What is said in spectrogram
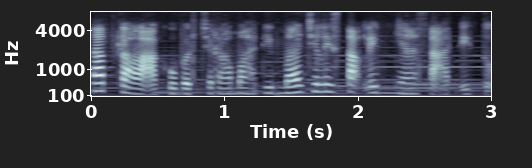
tatkala aku berceramah di majelis taklimnya saat itu.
